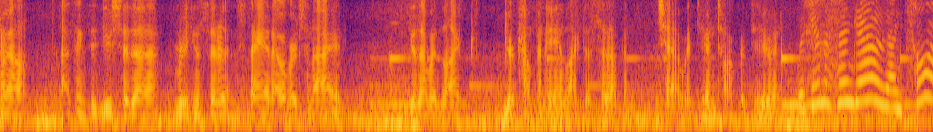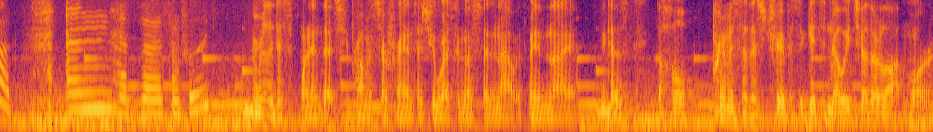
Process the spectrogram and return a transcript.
Well, I think that you should uh, reconsider staying over tonight because I would like your company. I'd like to sit up and chat with you and talk with you. And We're gonna hang out and talk and have uh, some food. I'm really disappointed that she promised her friends that she wasn't going to spend the night with me tonight because the whole premise of this trip is to get to know each other a lot more.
